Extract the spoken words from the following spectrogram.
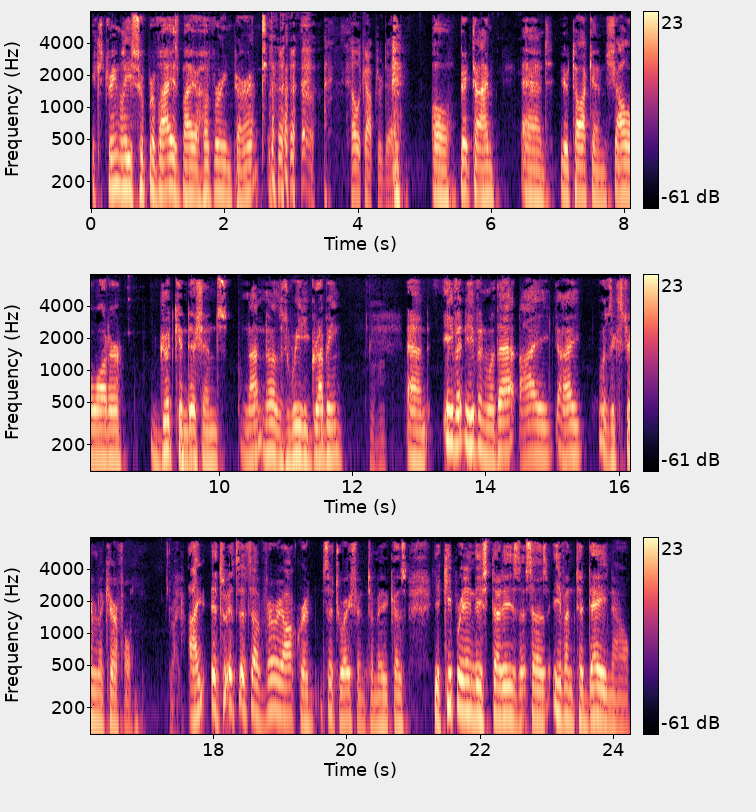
extremely supervised by a hovering parent. Helicopter day. oh, big time. And you're talking shallow water, good conditions, not none of this weedy grubbing. Mm-hmm. And even even with that, I I was extremely careful. Right. I it's it's it's a very awkward situation to me because you keep reading these studies that says even today now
